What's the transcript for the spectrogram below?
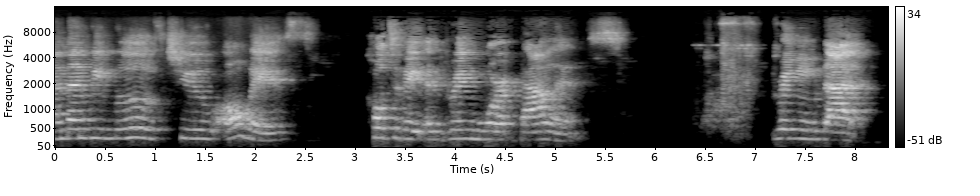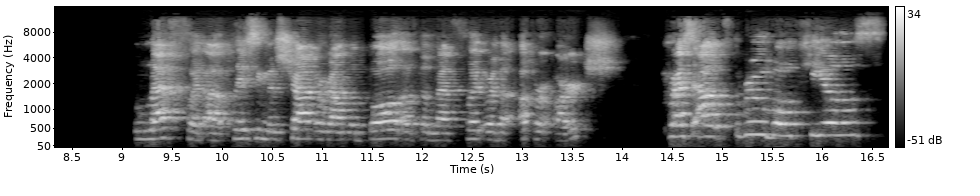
And then we move to always cultivate and bring more balance. Bringing that left foot up, placing the strap around the ball of the left foot or the upper arch. Press out through both heels.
